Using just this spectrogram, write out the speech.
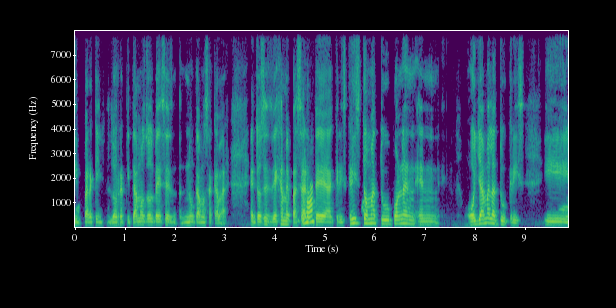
y para que lo repitamos dos veces nunca vamos a acabar. Entonces déjame pasarte a Chris. Chris, toma tú, ponla en, en- o llámala tú, Chris, y,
